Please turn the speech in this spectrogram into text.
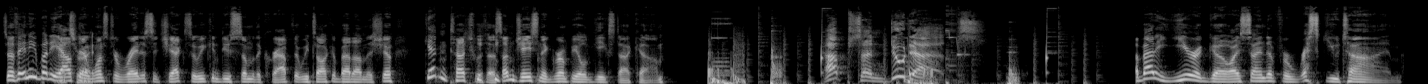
So if anybody out there right. wants to write us a check so we can do some of the crap that we talk about on the show, get in touch with us. I'm Jason at grumpyoldgeeks.com. Apps and doodads. About a year ago, I signed up for Rescue Time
